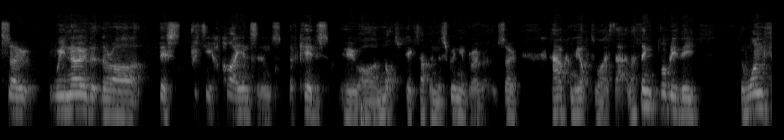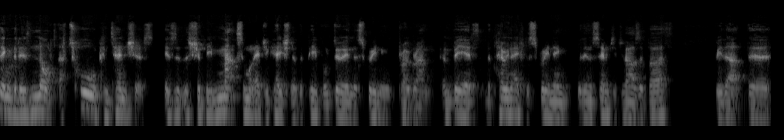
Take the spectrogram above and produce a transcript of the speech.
So we know that there are this pretty high incidence of kids who are not picked up in the screening program. So how can we optimize that? And I think probably the the one thing that is not at all contentious is that there should be maximal education of the people doing the screening program, and be it the perinatal screening within 72 hours of birth, be that the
